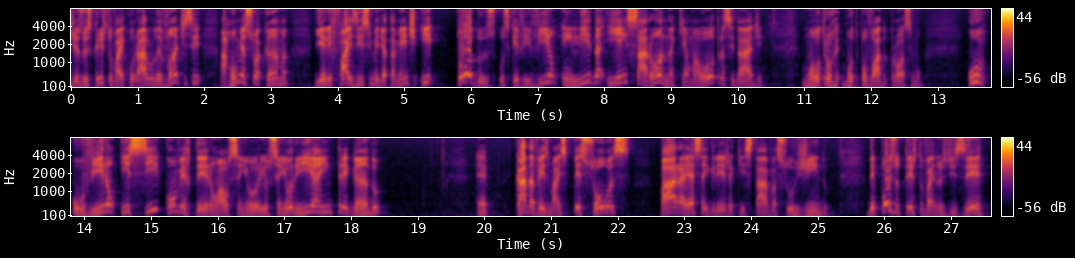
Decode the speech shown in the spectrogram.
Jesus Cristo vai curá-lo. Levante-se, arrume a sua cama. E ele faz isso imediatamente. E todos os que viviam em Lida e em Sarona, que é uma outra cidade, um outro, um outro povoado próximo, o, o viram e se converteram ao Senhor. E o Senhor ia entregando é, cada vez mais pessoas para essa igreja que estava surgindo. Depois o texto vai nos dizer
